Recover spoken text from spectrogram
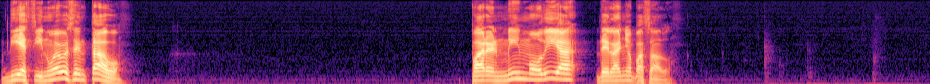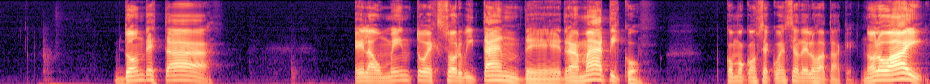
19 centavos para el mismo día del año pasado. ¿Dónde está el aumento exorbitante, dramático, como consecuencia de los ataques? No lo hay.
